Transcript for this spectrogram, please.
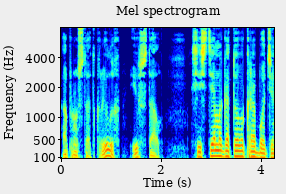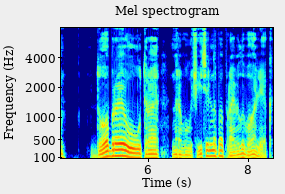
а просто открыл их и встал. «Система готова к работе», «Доброе утро!» — нравоучительно поправил его Олег.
